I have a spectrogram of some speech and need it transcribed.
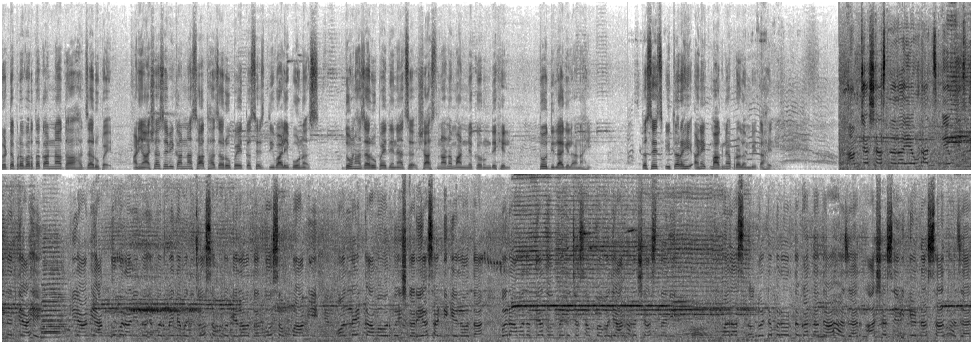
गटप्रवर्तकांना दहा हजार रुपये आणि आशा सेविकांना सात हजार रुपये तसेच दिवाळी बोनस दोन हजार रुपये देण्याचं शासनानं मान्य करून देखील तो दिला गेला नाही. तसेच इतरही अनेक मागण्या प्रलंबित आहेत. आमच्या शासनाला एवढाच एवढीच विनंती आहे की आम्ही ऑक्टोबर आणि नोव्हेंबर महिन्यामध्ये जो संप केला होता तो संप आम्ही ऑनलाईन कामावर बहिष्कार यासाठी केला होता. पण आम्हाला त्या दोन महिन्याच्या संपामध्ये आम्हाला शासनाने तुम्हाला गटप्रवर्तकांना दहा हजार आशा सेविकांना सात हजार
